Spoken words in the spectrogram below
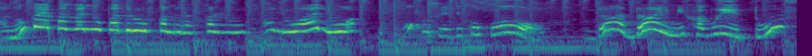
А ну-ка я позвоню подружкам и расскажу. Алло, алло. Эти куколки. Да, да, и меховые туфельки,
